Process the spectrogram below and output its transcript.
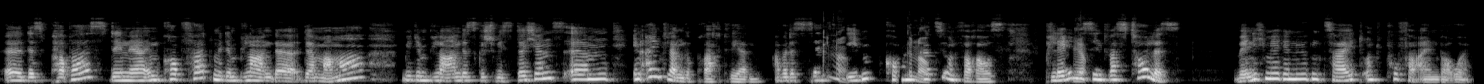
äh, des Papas, den er im Kopf hat, mit dem Plan der, der Mama, mit dem Plan des Geschwisterchens ähm, in Einklang gebracht werden. Aber das setzt genau. eben Kommunikation genau. voraus. Pläne ja. sind was Tolles, wenn ich mir genügend Zeit und Puffer einbaue.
